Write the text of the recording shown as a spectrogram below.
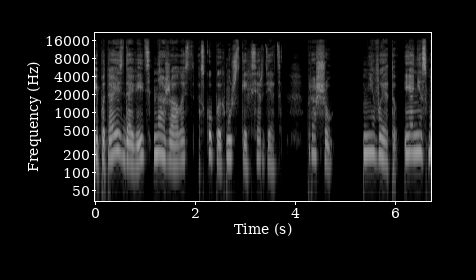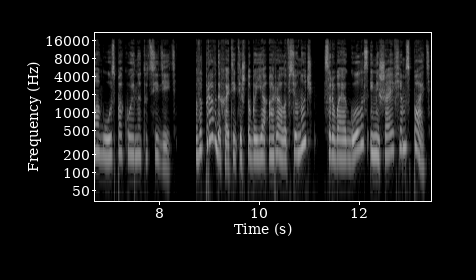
и пытаясь давить на жалость скупых мужских сердец. «Прошу, не в эту, я не смогу спокойно тут сидеть. Вы правда хотите, чтобы я орала всю ночь, срывая голос и мешая всем спать?»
